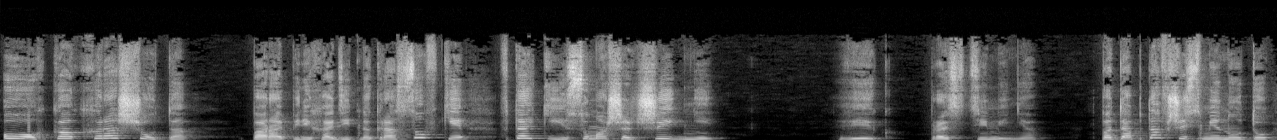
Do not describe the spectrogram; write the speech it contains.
Ох, как хорошо-то! Пора переходить на кроссовки в такие сумасшедшие дни. Вик, прости меня. Потоптавшись минуту,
